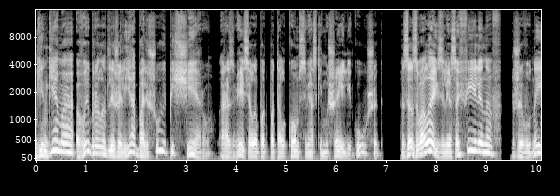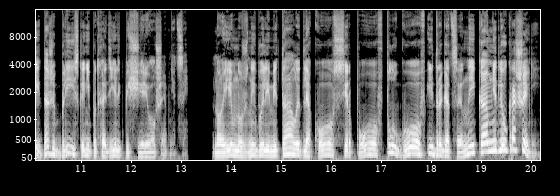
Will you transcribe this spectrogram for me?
Гингема выбрала для жилья большую пещеру, развесила под потолком связки мышей и лягушек, зазвала из леса филинов, живуны даже близко не подходили к пещере волшебницы. Но им нужны были металлы для кос, серпов, плугов и драгоценные камни для украшений.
